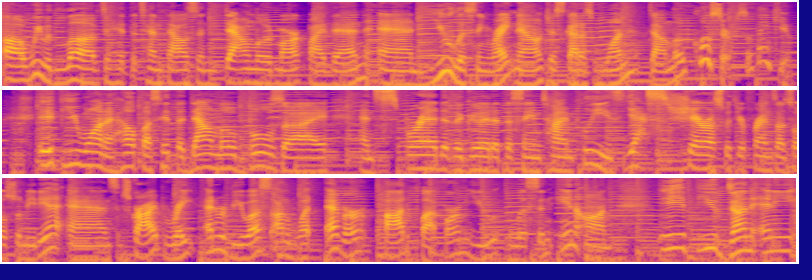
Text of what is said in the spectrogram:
Uh, we would love to hit the 10,000 download mark by then, and you listening right now just got us one download closer. So thank you. If you want to help us hit the download bullseye and spread the good at the same time, please, yes, share us with your friends on social media and subscribe, rate, and review us on whatever pod platform you listen in on. If you've done any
